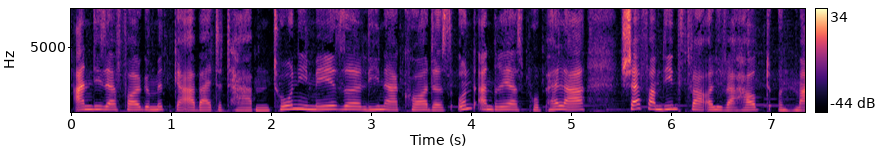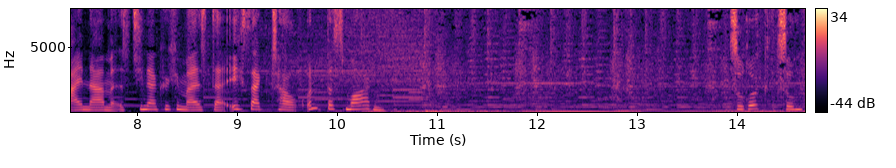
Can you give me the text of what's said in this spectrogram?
an dieser Folge mitgearbeitet haben. Toni Mese, Lina Cordes und Andreas Propeller. Chef am Dienst war Oliver Haupt und mein Name ist Tina Küchenmeister. Ich sag ciao und bis morgen. Zurück zum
